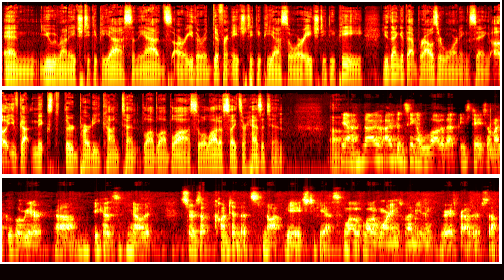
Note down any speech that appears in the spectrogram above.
and you run HTTPS and the ads are either a different HTTPS or HTTP, you then get that browser warning saying, oh, you've got mixed third party content, blah, blah, blah. So a lot of sites are hesitant. Um, yeah, I've been seeing a lot of that these days on my Google Reader um, because, you know, it, serves up content that's not via HTTPS. A lot, a lot of warnings when I'm using various browsers. So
